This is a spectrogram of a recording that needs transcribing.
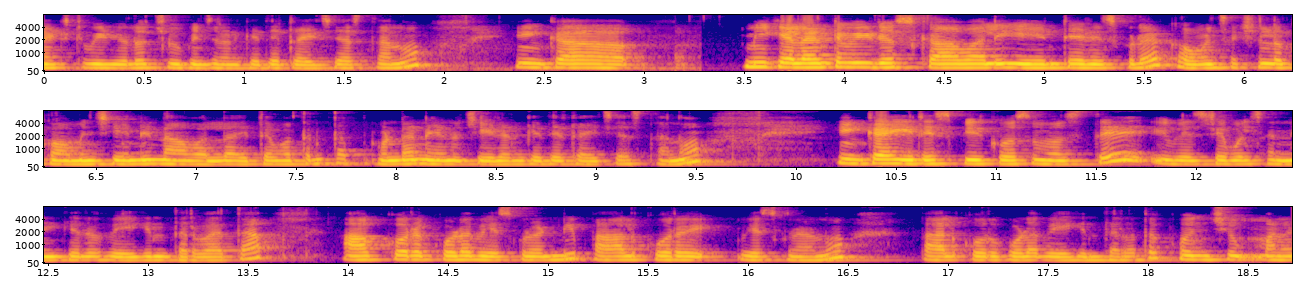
నెక్స్ట్ వీడియోలో చూపించడానికి అయితే ట్రై చేస్తాను. ఇంకా మీకు ఎలాంటి వీడియోస్ కావాలి ఏంటి అనేసి కూడా కామెంట్ సెక్షన్లో కామెంట్ చేయండి. నా వల్ల అయితే మాత్రం తప్పకుండా నేను చేయడానికి అయితే ట్రై చేస్తాను. ఇంకా ఈ రెసిపీ కోసం వస్తే ఈ వెజిటేబుల్స్ అన్ని కూడా వేగిన తర్వాత ఆకుకూర కూడా వేసుకోండి పాలకూర వేసుకున్నాను. పాలకూర కూడా వేగిన తర్వాత కొంచెం మన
